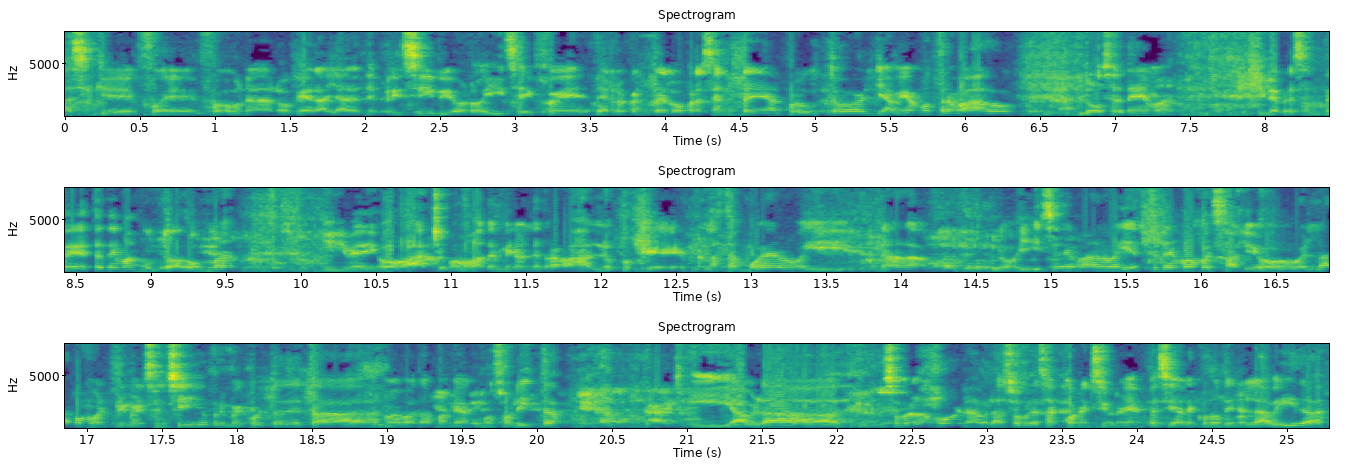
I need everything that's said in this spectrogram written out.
Así que fue, fue una loquera ya desde el principio, lo hice y fue, de repente lo presenté al productor, ya habíamos trabajado 12 temas y le presenté este tema junto a dos más y me dijo, Acho, vamos a terminar de trabajarlo porque en verdad están buenos y nada, los hice hermano y este tema pues salió, ¿verdad? Como el primer sencillo, primer corte de esta nueva etapa mía como solista y habla sobre el amor, habla sobre esas conexiones especiales uno tiene en la vida,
